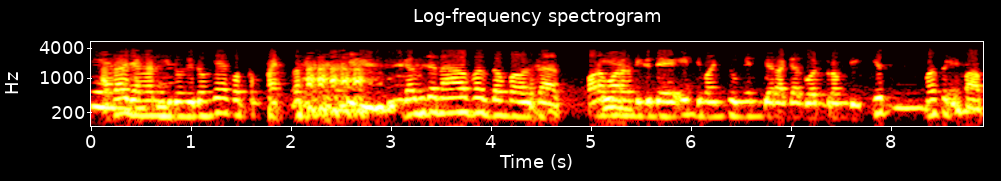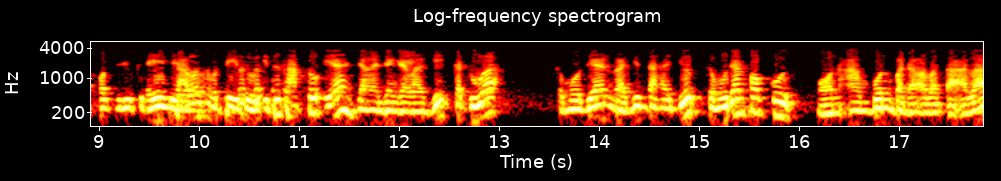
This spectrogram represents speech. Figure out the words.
Iya, asal makasih. jangan hidung-hidungnya ikut kempes Gak bisa nafas dong Pak Ustadz. Orang-orang digedein, dimancungin biar agak gondrong dikit. Masa dipapas jadi kecil. Eh, Insya Allah seperti itu. Itu satu ya, jangan jengkel lagi. Kedua, kemudian rajin tahajud, kemudian fokus. Mohon ampun pada Allah Ta'ala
